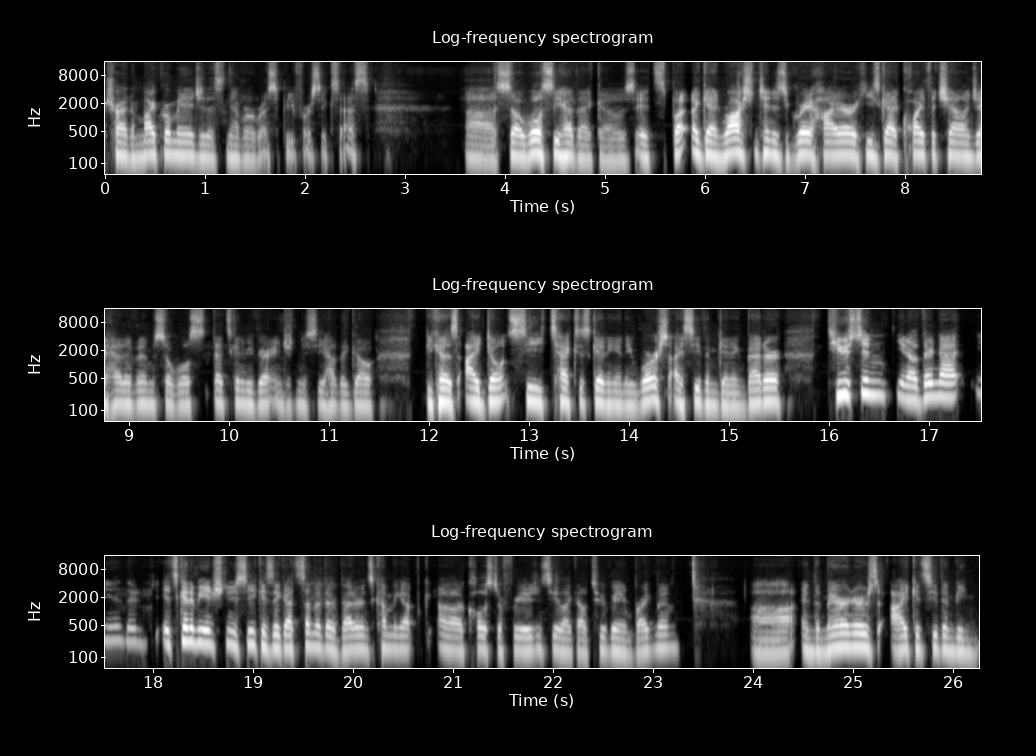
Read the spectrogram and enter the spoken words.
try to micromanage, that's never a recipe for success. Uh, so we'll see how that goes. It's but again, Washington is a great hire. He's got quite the challenge ahead of him. So we'll that's going to be very interesting to see how they go, because I don't see Texas getting any worse. I see them getting better. Houston, you know, they're not. You know, they're, it's going to be interesting to see because they got some of their veterans coming up uh, close to free agency, like Altuve and Bregman. Uh, and the Mariners, I could see them being,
